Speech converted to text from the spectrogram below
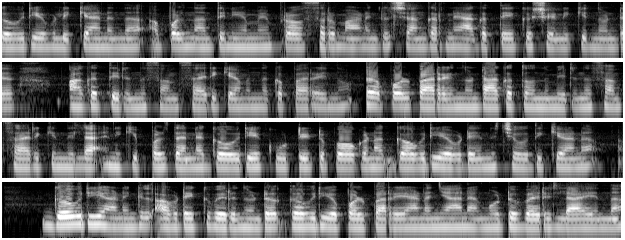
ഗൗരിയെ വിളിക്കാനെന്ന്. അപ്പോൾ നന്ദിനിയമ്മയും പ്രൊഫസറുമാണെങ്കിൽ ശങ്കറിനെ അകത്തേക്ക് ക്ഷണിക്കുന്നുണ്ട് അകത്തിരുന്ന് സംസാരിക്കാമെന്നൊക്കെ പറയുന്നു. അപ്പോൾ പറയുന്നുണ്ട് അകത്തൊന്നും ഇരുന്ന് സംസാരിക്കുന്നില്ല. എനിക്കിപ്പോൾ തന്നെ ഗൗരിയെ കൂട്ടിയിട്ട് പോകണം. ഗൗരി എവിടെയെന്ന് ചോദിക്കുകയാണ് ഗൗരിയാണെങ്കിൽ അവിടേക്ക് വരുന്നുണ്ട് ഗൗരി അപ്പോൾ പറയാണ് ഞാൻ അങ്ങോട്ട് വരില്ല എന്ന്.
